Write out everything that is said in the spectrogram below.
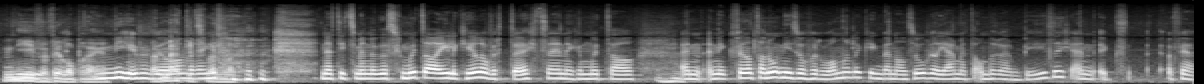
niet evenveel opbrengen. Niet evenveel net opbrengen. Iets net iets minder. Dus je moet al eigenlijk heel overtuigd zijn. En, je moet al, mhm. en, en ik vind dat dan ook niet zo verwonderlijk. Ik ben al zoveel jaar met de onderwerp bezig. En ik, of ja,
